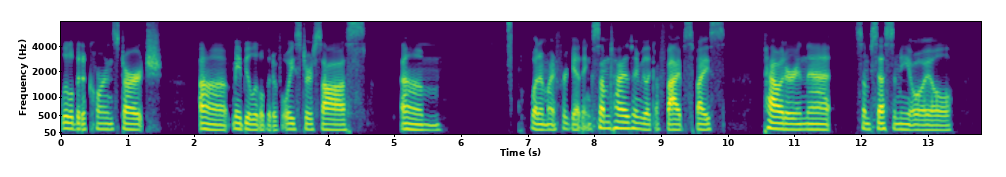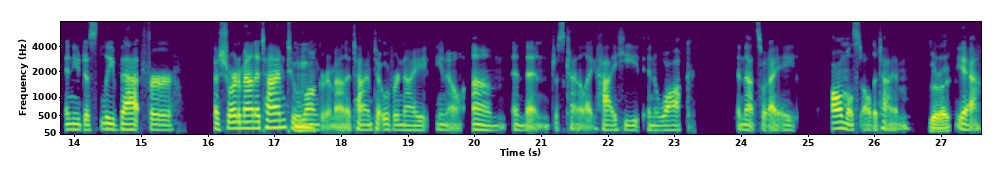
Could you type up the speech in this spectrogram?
a little bit of cornstarch, uh, maybe a little bit of oyster sauce. Um, what am I forgetting? Sometimes maybe like a five spice powder in that, some sesame oil, and you just leave that for a short amount of time to Mhm. a longer amount of time to overnight, you know, um, and then just kind of like high heat in a wok. And that's what I ate almost all the time. Is that right? Yeah.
